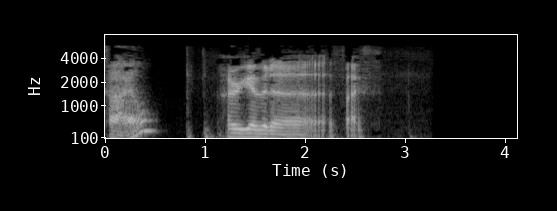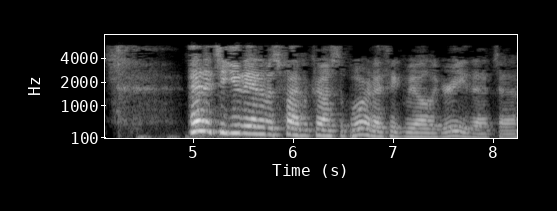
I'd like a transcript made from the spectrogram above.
Kyle? I would give it a five. And it's a unanimous five across the board. I think we all agree that uh,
